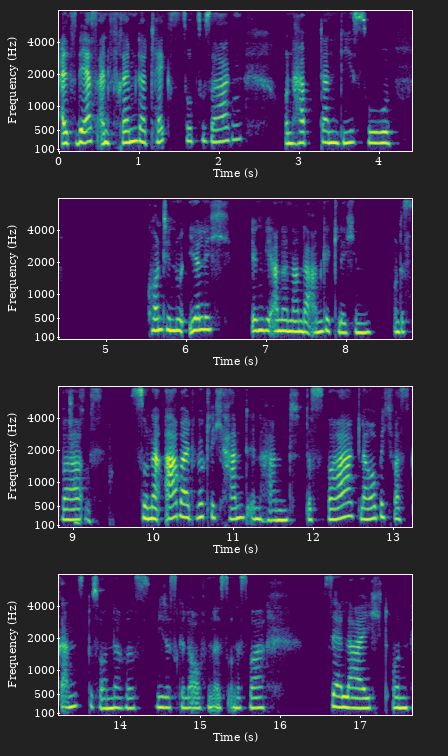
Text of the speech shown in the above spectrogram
als wäre es ein fremder Text sozusagen und habe dann die so kontinuierlich irgendwie aneinander angeglichen. Und es war so 'ne Arbeit wirklich Hand in Hand. Das war, glaube ich, was ganz Besonderes, wie das gelaufen ist. Und es war sehr leicht. Und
